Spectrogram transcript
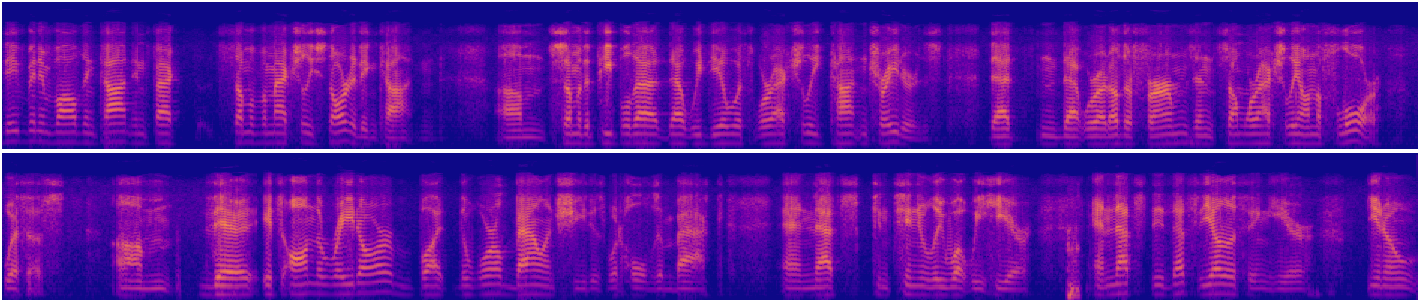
they've been involved in cotton. In fact, some of them actually started in cotton. Um, some of the people that that we deal with were actually cotton traders that that were at other firms, and some were actually on the floor with us. Um, there, it's on the radar, but the world balance sheet is what holds them back, and that's continually what we hear. And that's the that's the other thing here. You know,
